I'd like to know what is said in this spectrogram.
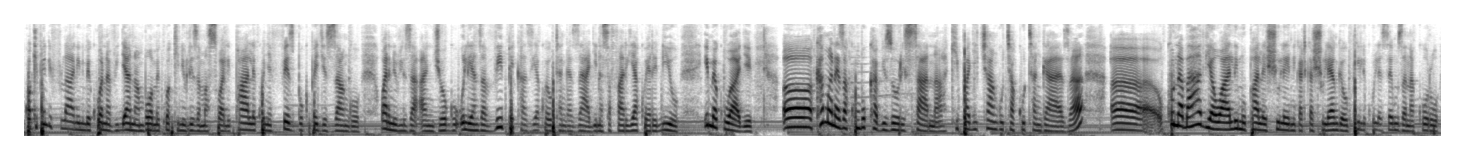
Kwa kipindi fulani nimekuwa na vijana ambao wamekuwa wakiniuliza maswali pale kwenye facebook pages zangu. Wananiuliza anjogu ulianza vipi kazi yako ya utangazaji na safari yako ya redio? Imekuwaje uh, kama anaweza kumbuka vizuri sana kipaji changu cha kutangaza uh, kuna baadhi ya waalimu pale shuleni katika shule yangu ya upili kule sehemu za nakuru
